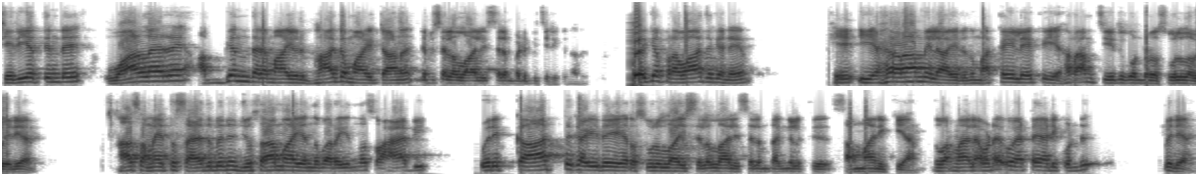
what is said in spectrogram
ശരീരത്തിന്റെ വളരെ അഭ്യന്തരമായ ഒരു ഭാഗമായിട്ടാണ് നബി സല്ലല്ലാഹു അലൈഹി വസല്ലം പഠിപ്പിച്ചിരിക്കുന്നത്. ഒരിക്കൽ പ്രവാചകന് ഈ എഹ്റാമിലായിരുന്നു മക്കയിലേക്ക് ഇഹ്റാം ചെയ്തുകൊണ്ട് റസൂല വരികയാണ്. ആ സമയത്ത് സയദ്ബിന് ജുസാമ എന്ന് പറയുന്ന സ്വഹാബി ഒരു കാട്ട് കഴുതയെ റസൂലുള്ളാഹി സ്വല്ലല്ലാഹി അലൈഹി വസല്ലം തങ്ങൾക്ക് സമ്മാനിക്കുകയാണ്. എന്ന് പറഞ്ഞാൽ അവിടെ വേട്ടയാടിക്കൊണ്ട് വരികയാണ്.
